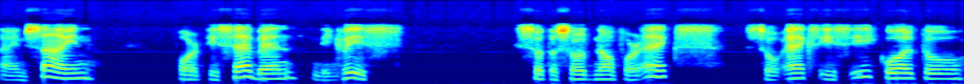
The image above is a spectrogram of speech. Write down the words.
times sine 47 degrees. So to solve now for x, so x is equal to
